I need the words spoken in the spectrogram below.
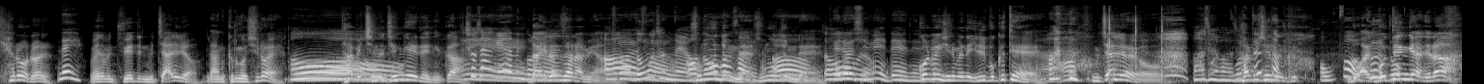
캐롤을 네. 왜냐면 뒤에 들으면 잘려. 난 그런 거 싫어해. 어. 다비치는 챙겨야 되니까. 초장에 하는 걸로. 나 이런 사람이야. 아, 너무. 좋네요. 어, 소문 좀 내. 소문 좀 어, 내. 배려심이 네네. 꼴뱅이 싫으면 일부 끝에 그럼 잘려요. 맞아, 맞아. 다비치는 그, 오빠, 뭐, 아니, 그거 못된 게 아니라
